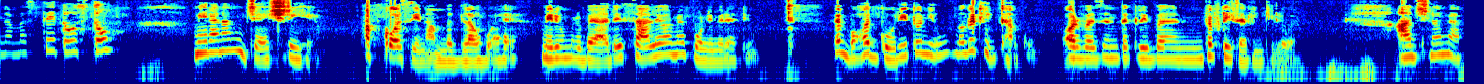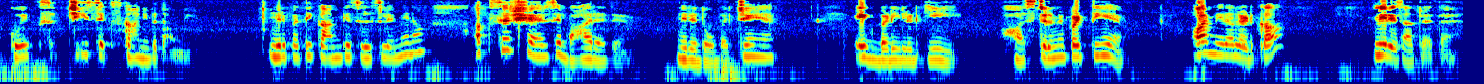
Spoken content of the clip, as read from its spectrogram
नमस्ते दोस्तों। मेरा नाम जयश्री है। ऑफ़ कोर्स ये नाम बदला हुआ है। मेरी उम्र बयालीस साल है और मैं पुणे में रहती हूँ। मैं बहुत गोरी तो नहीं हूँ, मगर ठीक ठाक हूँ। और वज़न तकरीबन 57 किलो है। आज ना मैं आपको एक सच्ची सेक्स कहानी बताऊँगी। मेरे पति काम के सिलसिले में ना अक्सर शहर से बाहर रहते हैं। मेरे दो बच्चे हैं। एक बड़ी लड़की हॉस्टल में पढ़ती है और मेरा लड़का मेरे साथ रहता है।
